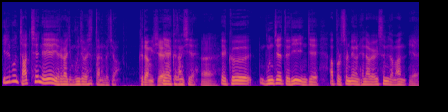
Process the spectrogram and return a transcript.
일본 자체 내에 여러 가지 문제가 있었다는 거죠. 그 당시에? 예, 그 당시에. 예. 예 그 문제들이 이제 앞으로 설명을 해 나가겠습니다만 예.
